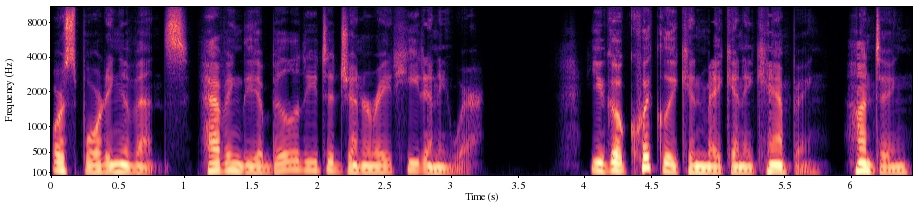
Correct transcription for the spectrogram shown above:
or sporting events, having the ability to generate heat anywhere. You go quickly can make any camping, hunting,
